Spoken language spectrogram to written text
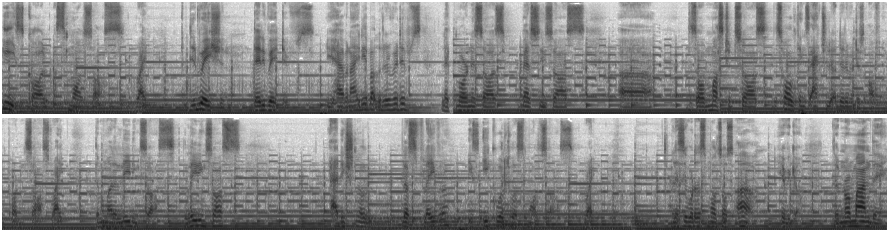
is called a small sauce right? Derivation derivatives. You have an idea about the derivatives? Like Mornay sauce, Bercy sauce, uh, this all mustard sauce. This all things actually are derivatives of important sauce, right? The mother leading sauce, leading sauce, additional plus flavor is equal to a small sauce, right? Let's see what the small sauce are. Here we go. The Normande,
